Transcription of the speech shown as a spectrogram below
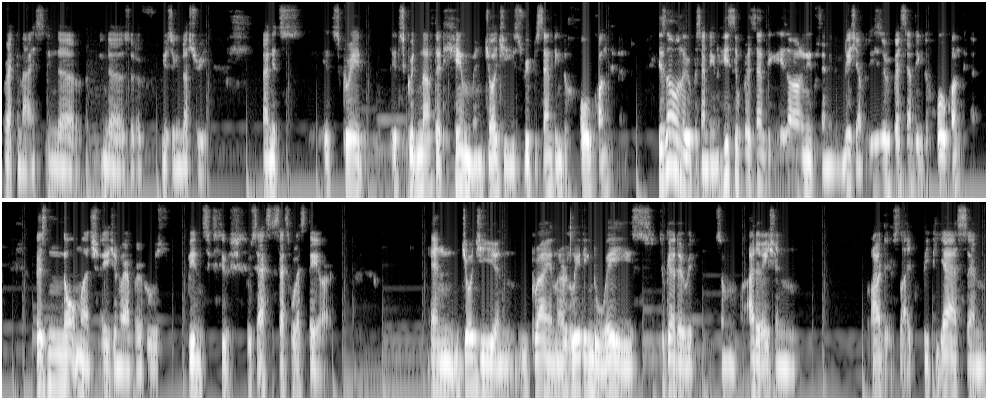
recognized in the in the sort of music industry, and it's it's great it's good enough that him and Joji is representing the whole continent. He's not only representing he's representing he's not only representing Indonesia, but he's representing the whole continent. There's not much Asian rapper who's been who's as successful as they are. And Joji and Brian are leading the ways together with some other Asian artists like BTS and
